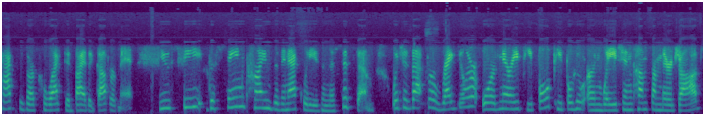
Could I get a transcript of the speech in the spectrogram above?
taxes are collected by the government, you see the same kinds of inequities in the system, which is that for regular, ordinary people, people who earn wage income from their jobs,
